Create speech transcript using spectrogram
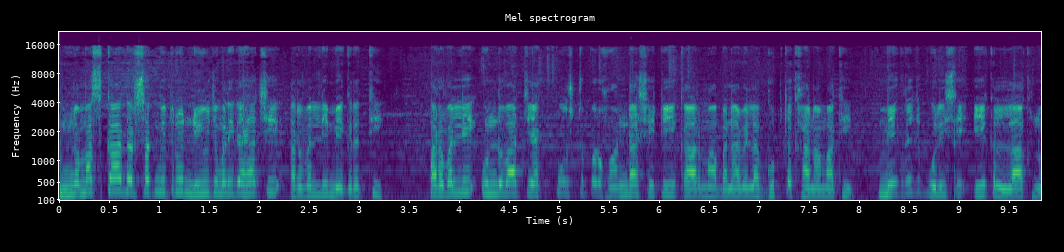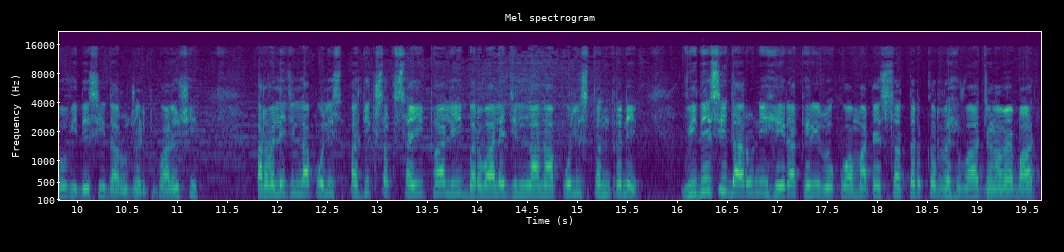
નમસ્કાર દર્શક મિત્રો ન્યૂઝ મળી રહ્યા છે અરવલ્લી મેઘરજથી. અરવલ્લી ઉંડવા ચેકપોસ્ટ પર હોન્ડા સિટી કારમાં બનાવેલા ગુપ્તખાનામાંથી મેઘરજ પોલીસે એક લાખનો વિદેશી દારૂ ઝડપી પાડ્યો છે. અરવલ્લી જિલ્લા પોલીસ અધિક્ષક સૈફ અલી બરવાલે જિલ્લાના પોલીસ તંત્રને વિદેશી દારૂની હેરાફેરી રોકવા માટે સતર્ક રહેવા જણાવ્યા બાદ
